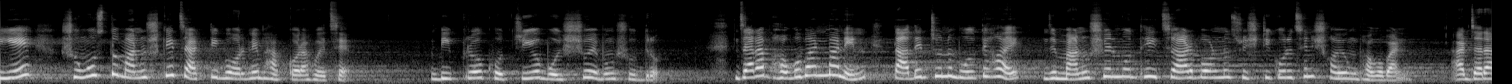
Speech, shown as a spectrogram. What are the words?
দিয়ে সমস্ত মানুষকে চারটি বর্ণে ভাগ করা হয়েছে, বিপ্র, ক্ষত্রিয়, বৈশ্য এবং শূদ্র। যারা ভগবান মানেন, তাদের জন্য বলতে হয় যে মানুষের মধ্যেই চার বর্ণ সৃষ্টি করেছেন স্বয়ং ভগবান। আর যারা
